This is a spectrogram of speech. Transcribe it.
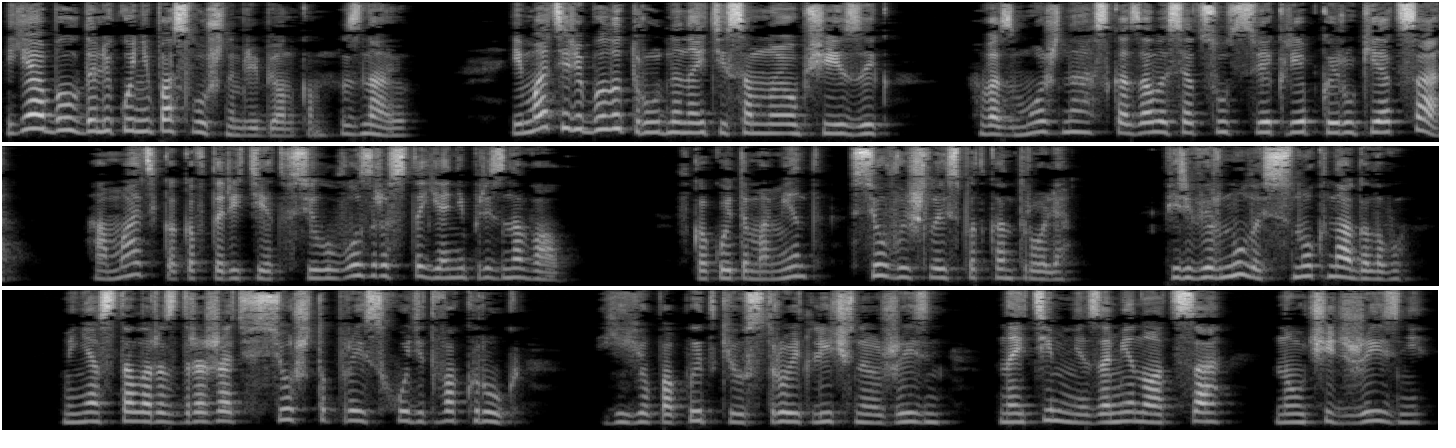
Я был далеко не послушным ребенком, знаю. И матери было трудно найти со мной общий язык. Возможно, сказалось отсутствие крепкой руки отца, а мать, как авторитет в силу возраста, я не признавал какой-то момент все вышло из-под контроля. Перевернулась с ног на голову. Меня стало раздражать все, что происходит вокруг. Ее попытки устроить личную жизнь, найти мне замену отца, научить жизни,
